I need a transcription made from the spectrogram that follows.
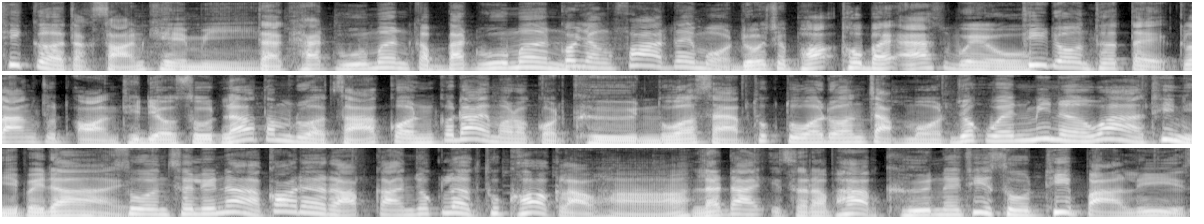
ที่เกิดจากสารเคมี แต่แคทวูแมนกับแบทวูแมนก็ยังฟาดได้หมด โดยเฉพาะโทไบแอสเวลที่โดนเธอเตะกลางจุดอ่อนทีเดียวสุด แล้วตำรวจสากลก็ได้มรกตคืน ตัวแสบทุกตัวโดนจับหมดยกเว้นมิเนอร์ว่าที่หนีไปได้ ส่วนเซรีนาก็ได้รับการยกเลิกทุกข้อกล่าวหา และได้อิสรภาพคืนในที่สุดที่ปารีส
